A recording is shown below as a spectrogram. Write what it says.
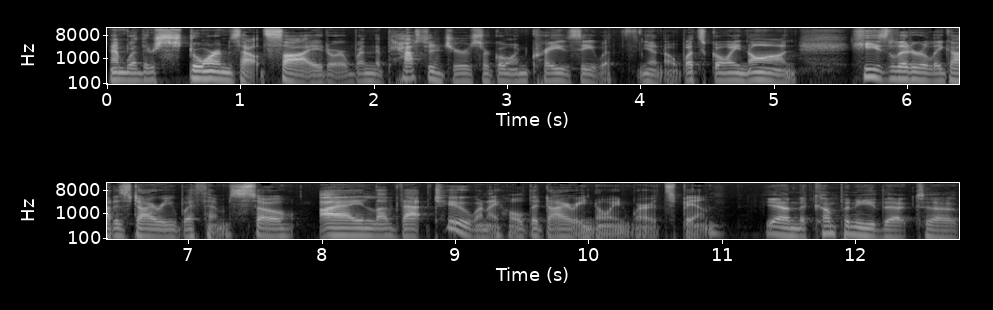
And when there's storms outside or when the passengers are going crazy with, you know, what's going on, he's literally got his diary with him. So I love that too when I hold the diary knowing where it's been. Yeah, and the company that uh,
